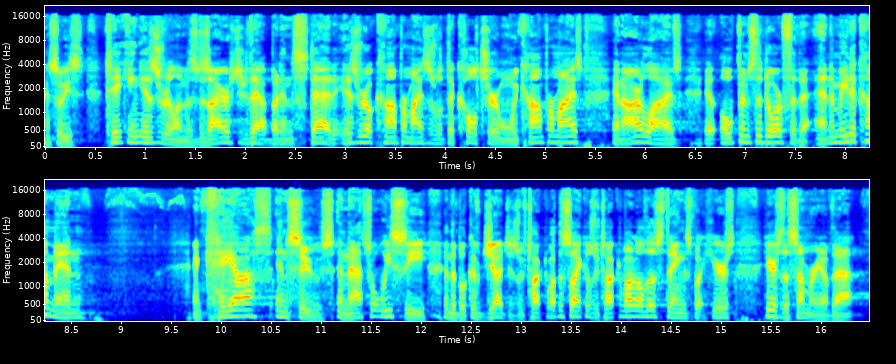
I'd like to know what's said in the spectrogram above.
And so he's taking Israel and his desires to do that, but instead, Israel compromises with the culture. When we compromise in our lives, it opens the door for the enemy to come in and chaos ensues. And that's what we see in the book of Judges. We've talked about the cycles, we've talked about all those things, but here's, here's the summary of that.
